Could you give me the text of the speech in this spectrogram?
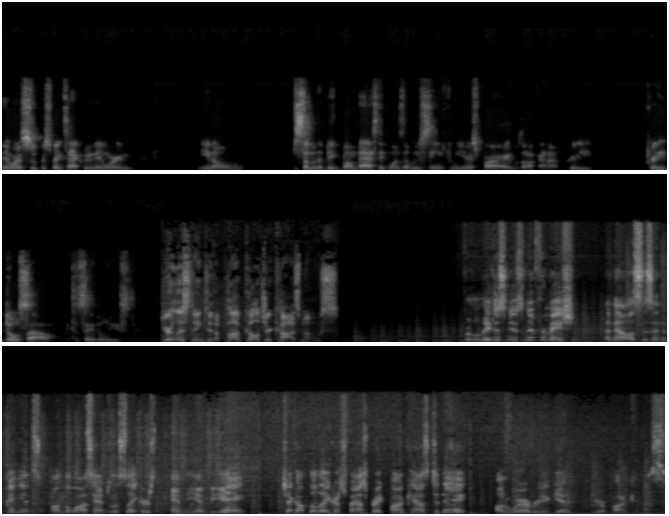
They weren't super spectacular. They weren't, you know, some of the big bombastic ones that we've seen from years prior. It was all kind of pretty, pretty docile. to say the least. You're listening to the Pop Culture Cosmos. For the latest news and information, analysis and opinions on the Los Angeles Lakers and the NBA, check out the Lakers Fast Break podcast today on wherever you get your podcasts.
